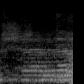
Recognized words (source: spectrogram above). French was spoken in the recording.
Jerusalem.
